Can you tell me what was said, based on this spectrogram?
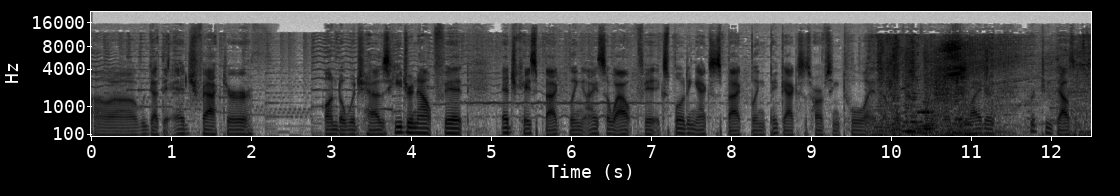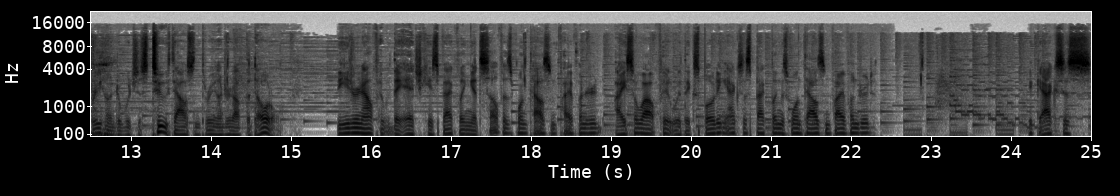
Uh, we got the Edge Factor bundle, which has Hedron outfit, Edge Case back bling, ISO outfit, Exploding Axis back bling, Pickaxes harvesting tool, and the glider for 2,300, which is 2,300 off the total. The Hedron outfit with the Edge Case backbling itself is 1,500. ISO outfit with Exploding Axis backbling is 1,500. Pickaxes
